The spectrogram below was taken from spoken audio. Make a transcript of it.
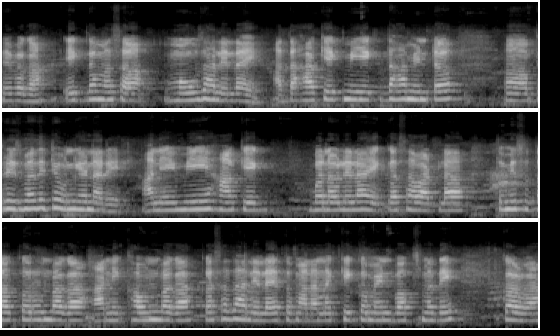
हे बघा एकदम असा मऊ झालेला आहे. आता हा केक मी एक दहा मिनटं फ्रीजमध्ये ठेवून घेणार आहे. आणि मी हा केक बनवलेला आहे कसा वाटला तुम्ही सुद्धा करून बघा आणि खाऊन बघा कसा झालेला आहे. तुम्हाला नक्की कमेंट बॉक्समध्ये कळवा.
